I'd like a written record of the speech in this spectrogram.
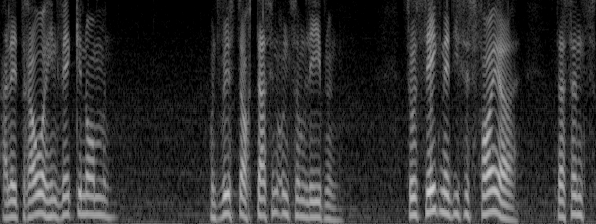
alle Trauer hinweggenommen und willst auch das in unserem Leben. So segne dieses Feuer, das uns,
